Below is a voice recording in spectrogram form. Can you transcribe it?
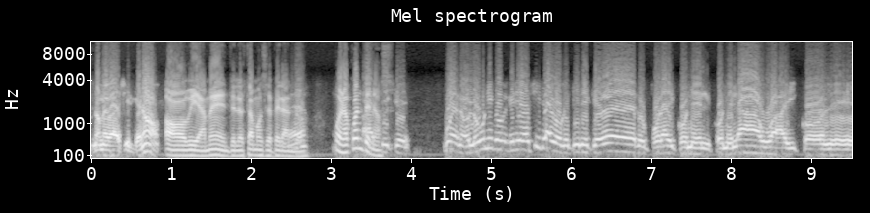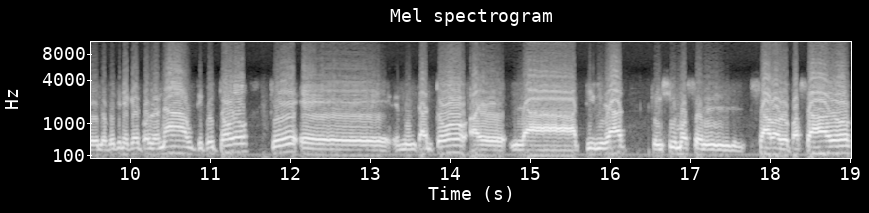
no me va a decir que no. Obviamente, lo estamos esperando. ¿Eh? Bueno, cuéntenos. Así que, bueno, lo único que quería decir algo que tiene que ver por ahí con el con el agua y con eh, lo que tiene que ver con lo náutico y todo, que eh, me encantó eh, la actividad que hicimos el sábado pasado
